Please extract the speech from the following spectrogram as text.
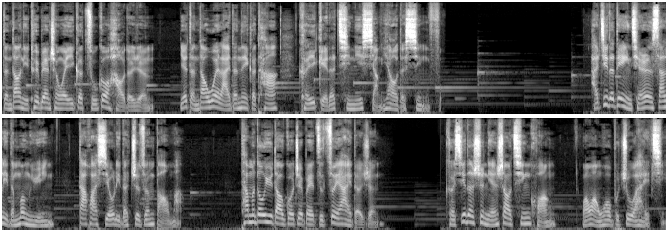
等到你蜕变成为一个足够好的人，也等到未来的那个他可以给得起你想要的幸福。还记得电影《前任三》里的孟云，《大话西游》里的至尊宝吗？他们都遇到过这辈子最爱的人，可惜的是年少轻狂，往往握不住爱情，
